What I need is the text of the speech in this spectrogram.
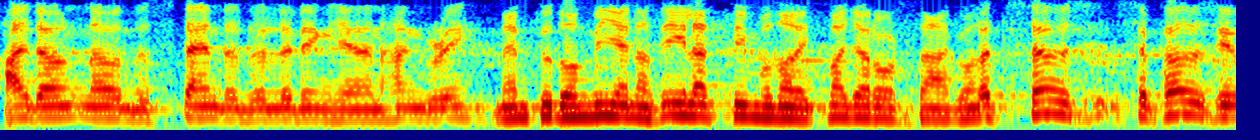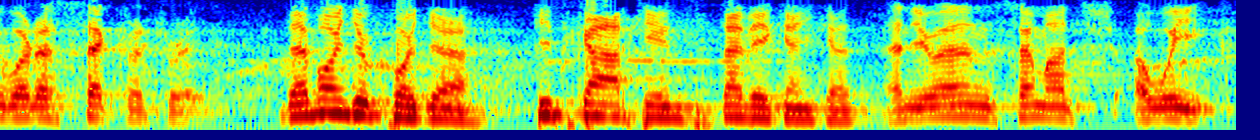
I don't know the standard of living here in Hungary, nem tudom milyen az életszínvonal itt Magyarországon, but so, suppose you were a secretary de mondjuk, hogy eh, titkárként tevékenykedsz, and you earn so much a week.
